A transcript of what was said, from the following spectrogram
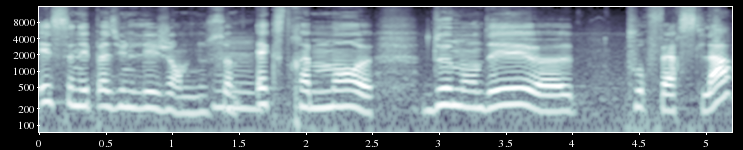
et ce n'est pas une légende. Nous sommes mm. extrêmement euh, demandés euh, pour faire cela.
